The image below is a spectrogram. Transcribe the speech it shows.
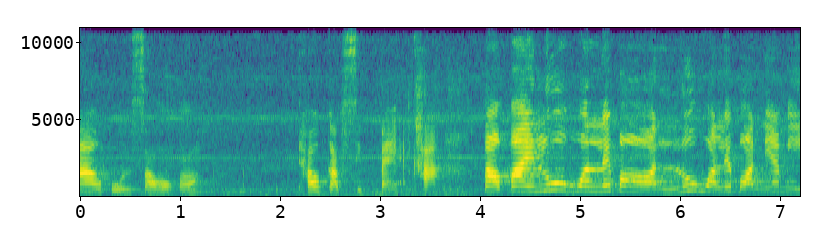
9คูณ2เท่ากับ 18 ค่ะ ต่อไปลูกวอลเลย์บอล ลูกวอลเลย์บอลเนี่ยมี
